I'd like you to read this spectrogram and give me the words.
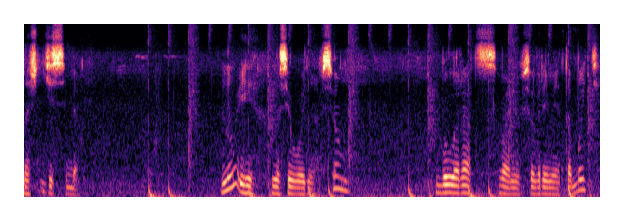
начните с себя. Ну и на сегодня все. Был рад с вами все время это быть.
